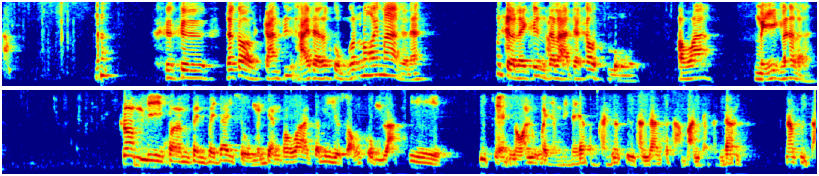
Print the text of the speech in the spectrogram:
ครับ นะ คือคือ แล้วก็การซื้อขายแต่ละกลุ่มก็น้อยมากเลยนะมันเกิดอะไรขึ้นตลาดจะเข้าสู่ภาวะหมีอีกแล้วเหรอก็มีความเป็นไปได้สูงเหมือนกัน เพราะว่าจะมีอยู่สองกลุ่มหลักที่ที่เทรดน้อยลงไปอย่างมีนัยสำคัญก็คือทางด้านสถาบันกับทางด้านนักศึกษา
